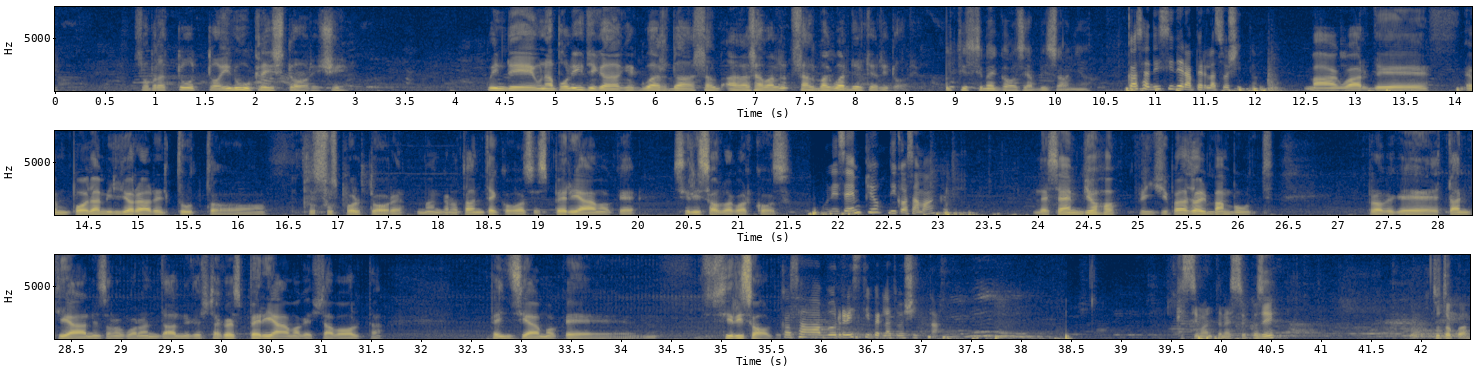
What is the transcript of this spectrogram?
soprattutto i nuclei storici. Quindi una politica che guarda alla salvaguardia del territorio. Moltissime cose ha bisogno. Cosa desidera per la sua città? Ma guardi, è un po' da migliorare il tutto su Spoltore. Mancano tante cose, speriamo che si risolva qualcosa. Un esempio di cosa manca? L'esempio principale è il mammut proprio che tanti anni, sono 40 anni che sta, speriamo che stavolta pensiamo che si risolva. Cosa vorresti per la tua città? Che si mantenesse così. Tutto qua.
